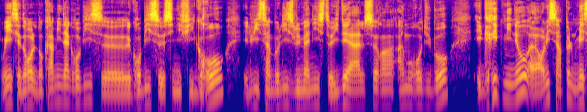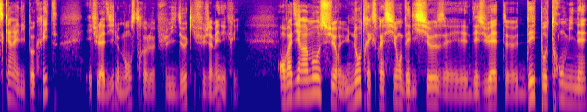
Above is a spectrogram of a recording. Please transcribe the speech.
Oui, c'est drôle. Donc Ramina Grobis, euh, Grobis signifie gros, et lui il symbolise l'humaniste idéal, serein, amoureux du beau. Et Grippe Minot, alors lui c'est un peu le mesquin et l'hypocrite, et tu l'as dit, le monstre le plus hideux qui fut jamais décrit. On va dire un mot sur une autre expression délicieuse et désuète, euh, des potrons minets.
